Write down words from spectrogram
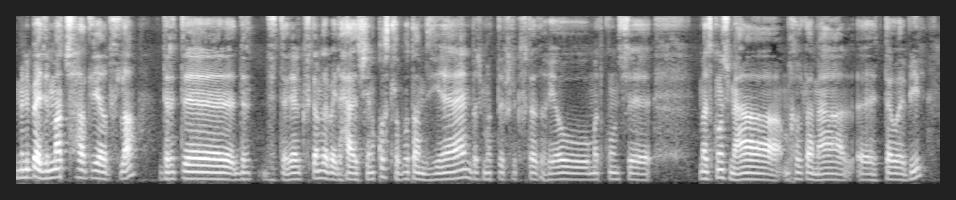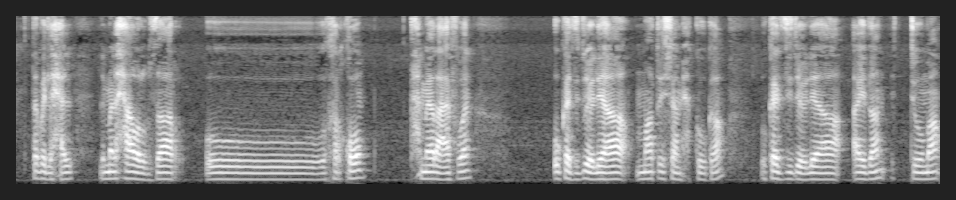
من بعد ما تشحرت ليا البصلة درت درت زدت عليها الكفتة من بعد الحال شي نقصت البوطة مزيان باش ما تطيبش الكفتة دغيا وما تكونش ما تكونش مع مخلطة مع التوابل. بطبيعه الحال الملحة والبزار وخرقوم التحميرة عفوا وكتزيدوا عليها مطيشة محكوكة وكتزيدوا عليها أيضا الثومه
